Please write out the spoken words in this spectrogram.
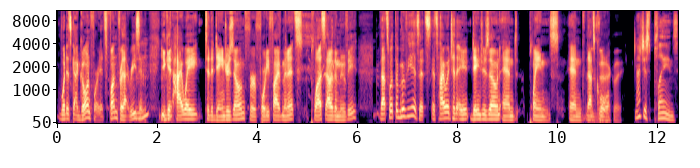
what it's got going for it. It's fun for that reason. Mm-hmm. You mm-hmm. get Highway to the Danger Zone for 45 minutes plus out of the movie. That's what the movie is. It's it's Highway to the Danger Zone and planes, and that's exactly. cool. Not just planes.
